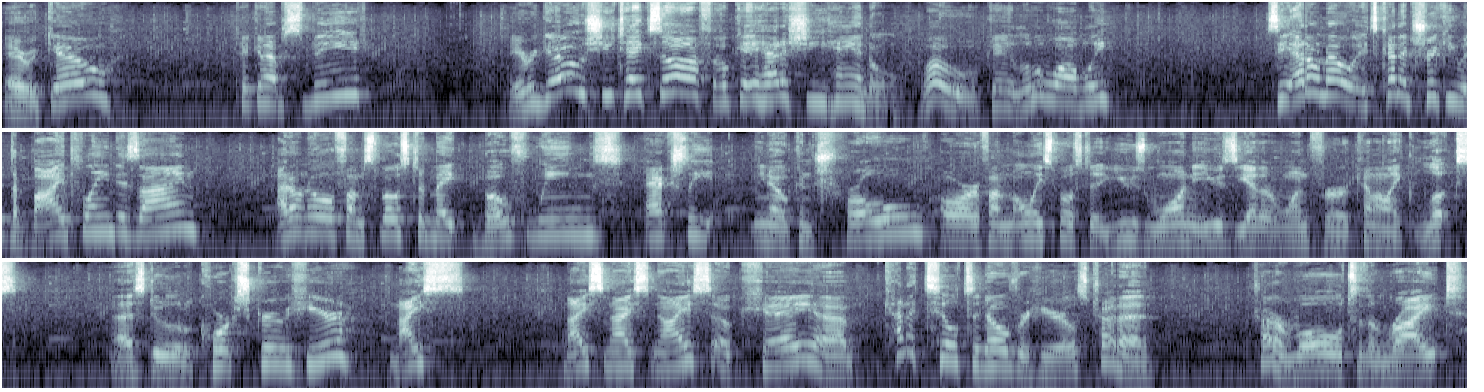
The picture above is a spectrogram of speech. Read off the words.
There we go. Picking up speed. Here we go, she takes off. Okay, how does she handle? Whoa, okay, a little wobbly. See, I don't know. It's kind of tricky with the biplane design. I don't know if I'm supposed to make both wings actually, you know, control, or if I'm only supposed to use one and use the other one for kind of like looks. Uh, let's do a little corkscrew here. Nice. Nice, nice, nice. Okay, uh, kind of tilted over here. Let's try to try to roll to the right.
